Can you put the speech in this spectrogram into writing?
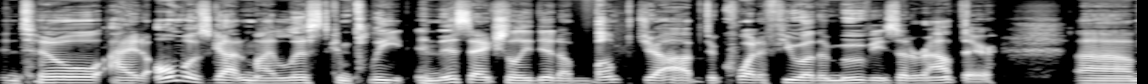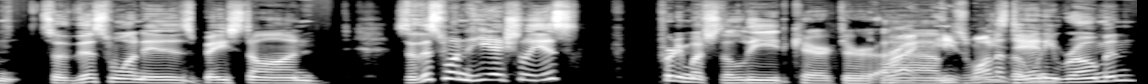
until I had almost gotten my list complete, and this actually did a bump job to quite a few other movies that are out there. Um, so this one is based on. So this one he actually is pretty much the lead character. Um, Right, he's one of the Danny lead. Roman.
